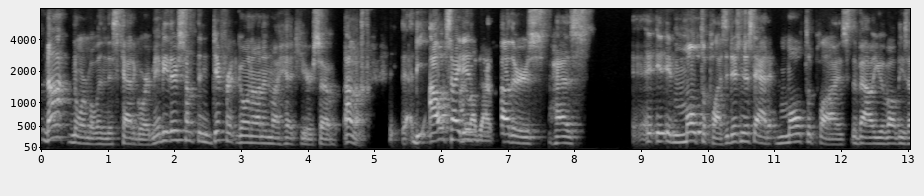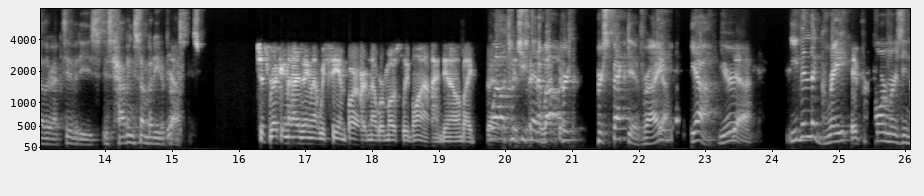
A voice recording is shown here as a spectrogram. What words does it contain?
not normal in this category. Maybe there's something different going on in my head here. So I don't know. The outside in others has it, it, multiplies. It doesn't just add; it multiplies the value of all these other activities. Is having somebody to process. Just recognizing that we see in part and that we're mostly blind. You know, like well, that's what you said about per- perspective, right? Yeah. yeah, you're. Yeah. Even the great it, performers in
